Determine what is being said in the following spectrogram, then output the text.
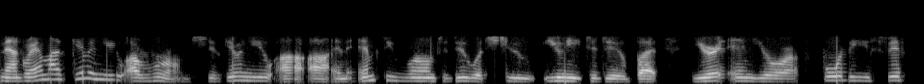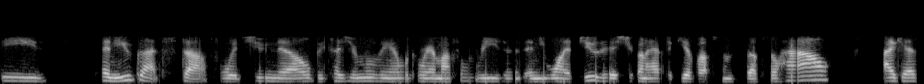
Now, grandma's giving you a room. She's giving you a, a, an empty room to do what you you need to do. But you're in your 40s, 50s, and you've got stuff which you know because you're moving in with grandma for reasons, and you want to do this, you're going to have to give up some stuff. So, how, I guess,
